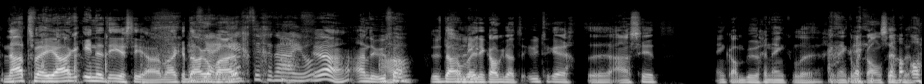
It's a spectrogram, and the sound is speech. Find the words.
na twee jaar in het eerste jaar. Laat ik het daarop houden. rechten gedaan, joh? Ja, aan de UvA. Oh. Dus daarom weet ik ook dat Utrecht, eh AZ en Cambuur geen enkele, geen enkele kans hebben. Al,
